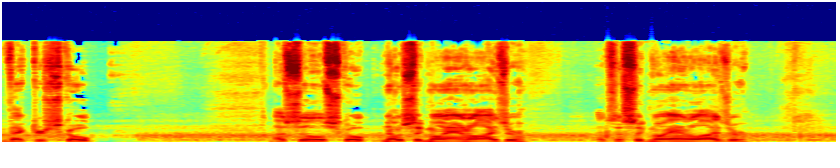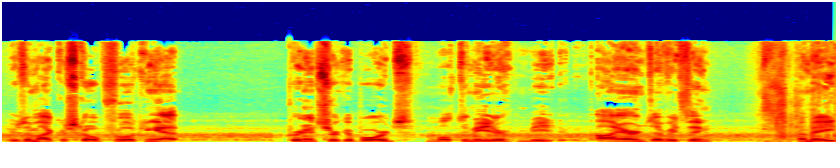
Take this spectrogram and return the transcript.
vector scope, oscilloscope, no, signal analyzer. That's a signal analyzer. Here's a microscope for looking at printed circuit boards, multimeter, irons, everything. I made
